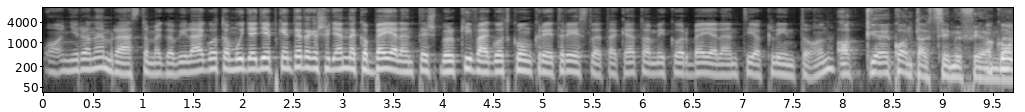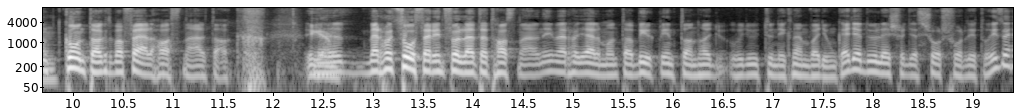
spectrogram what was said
annyira nem rázta meg a világot. Amúgy egyébként érdekes, hogy ennek a bejelentésből kivágott konkrét részleteket, amikor bejelenti a Clinton, A Kontakt című a filmben. kon- kontaktba felhasználtak. Igen. Mert hogy szó szerint föl lehetett használni, mert hogy elmondta Bill Clinton, hogy, hogy úgy tűnik nem vagyunk egyedül, és hogy ez sorsfordító izé,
